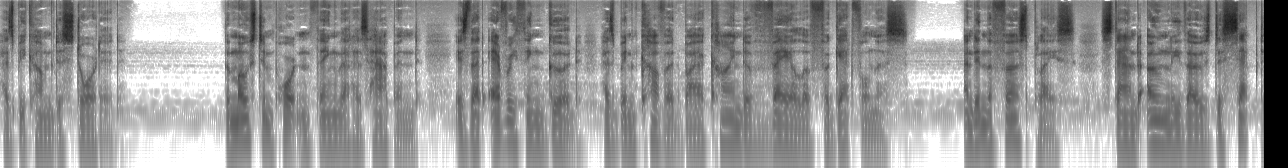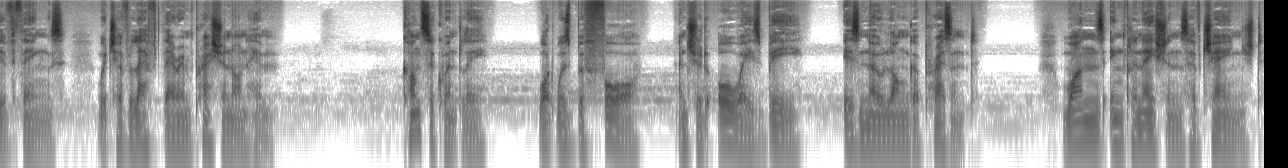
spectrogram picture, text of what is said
has become distorted. The most important thing that has happened is that everything good has been covered by a kind of veil of forgetfulness, and in the first place stand only those deceptive things which have left their impression on him. Consequently, what was before and should always be is no longer present. One's inclinations have changed,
